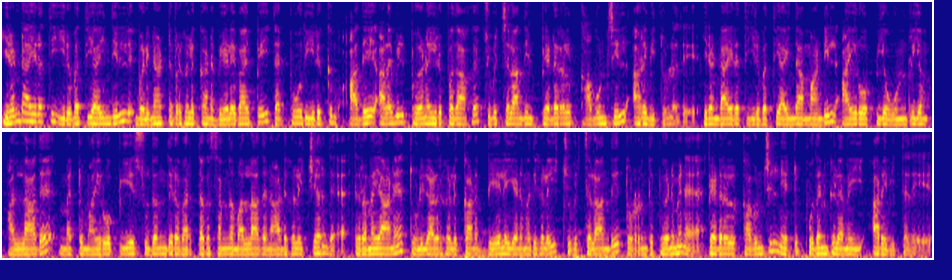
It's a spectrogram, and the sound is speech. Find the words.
இரண்டாயிரத்தி இருபத்தி ஐந்தில் வெளிநாட்டவர்களுக்கான வேலைவாய்ப்பை தற்போது இருக்கும் அதே அளவில் பேண இருப்பதாக சுவிட்சர்லாந்தின் பெடரல் கவுன்சில் அறிவித்துள்ளது. இரண்டாயிரத்தி இருபத்தி ஐந்தாம் ஆண்டில் ஐரோப்பிய ஒன்றியம் அல்லாத மற்றும் ஐரோப்பிய சுதந்திர வர்த்தக சங்கம் அல்லாத நாடுகளைச் சேர்ந்த திறமையான தொழிலாளர்களுக்கான வேலை அனுமதிகளை சுவிட்சர்லாந்து தொடர்ந்து பேணுமென பெடரல் கவுன்சில் நேற்று புதன்கிழமை அறிவித்தது.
